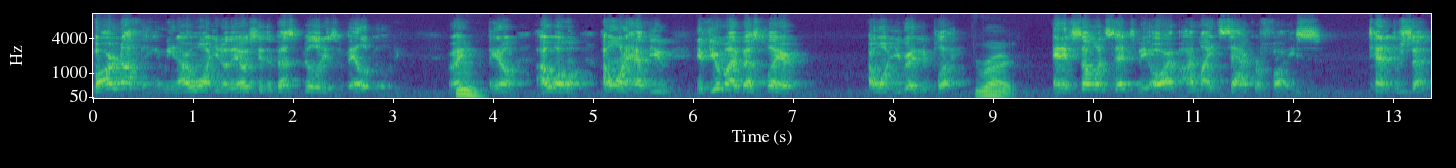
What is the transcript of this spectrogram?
bar nothing. I mean, I want you know they always say the best ability is availability, right? Mm. You know, I want I want to have you. If you're my best player, I want you ready to play. right. And if someone said to me, "Oh, I, I might sacrifice ten percent,"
